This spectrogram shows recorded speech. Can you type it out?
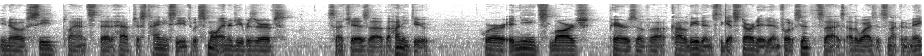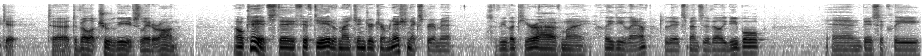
you know, seed plants that have just tiny seeds with small energy reserves, such as uh, the honeydew, where it needs large pairs of uh, cotyledons to get started and photosynthesize, otherwise it's not going to make it to develop true leaves later on. Okay, it's day 58 of my ginger germination experiment. So if you look here, I have my LED lamp with the expensive LED bulb and basically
